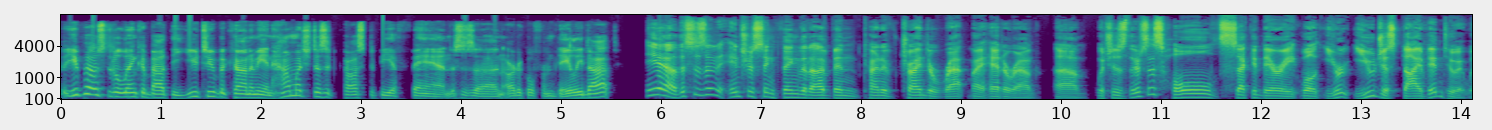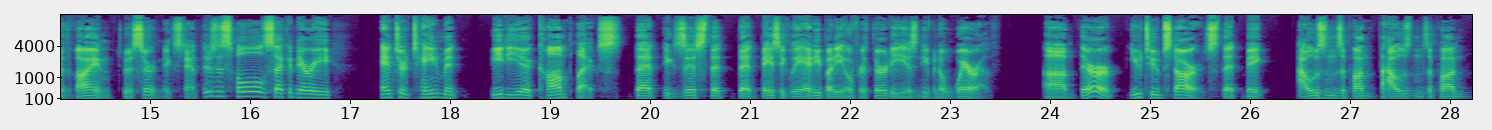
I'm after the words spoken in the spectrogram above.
So you posted a link about the YouTube economy and how much does it cost to be a fan? This is uh, an article from Daily Dot. Yeah, this is an interesting thing that I've been kind of trying to wrap my head around, um, which is there's this whole secondary. Well, you you just dived into it with Vine to a certain extent. There's this whole secondary entertainment media complex that exists that that basically anybody over thirty isn't even aware of. Um, there are YouTube stars that make thousands upon thousands upon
